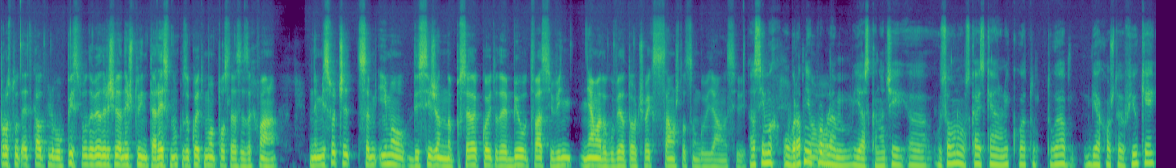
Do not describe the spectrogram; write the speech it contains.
просто е така от любопитство да видя дали ще видя нещо интересно, за което мога после да се захвана. Не мисля, че съм имал decision напоследък, който да е бил това CV, няма да го видя този човек, само защото съм го видял на CV. Аз имах обратния Много- проблем, Яска. Значи, особено в Skyscanner, нали, когато тогава бях още в UK,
